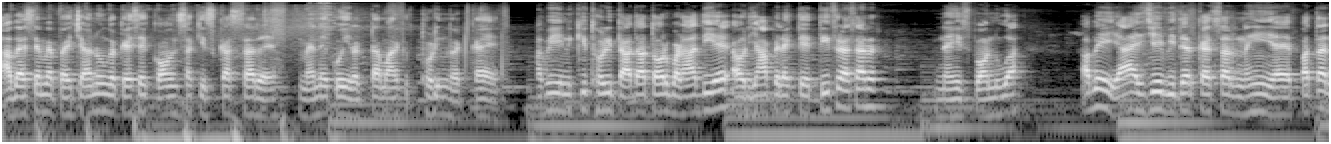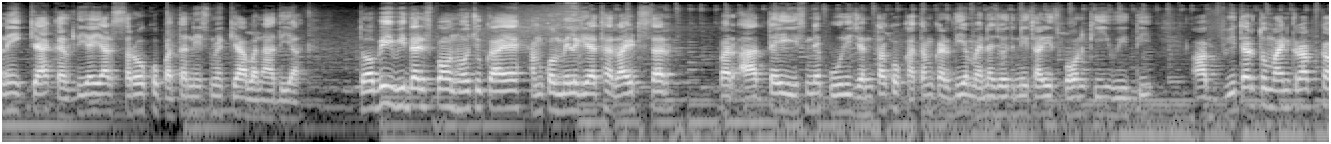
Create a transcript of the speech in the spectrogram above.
अब ऐसे मैं पहचानूँगा कैसे कौन सा किसका सर है। मैंने कोई रट्टा मार के थोड़ी ना रखा है। अभी इनकी थोड़ी तादाद और बढ़ा दी है और यहाँ पे रखते हैं तीसरा सर। नहीं स्पॉन हुआ। अबे यार, ये विदर का सर नहीं है। पता नहीं क्या कर दिया यार, सरों को पता नहीं इसमें क्या बना दिया। तो अभी विदर स्पॉन हो चुका है। हमको मिल गया था राइट सर पर आते ही इसने पूरी जनता को ख़त्म कर दिया। मैंने जो इतनी सारी स्पॉन की हुई थी। अब विदर तो माइनक्राफ्ट का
